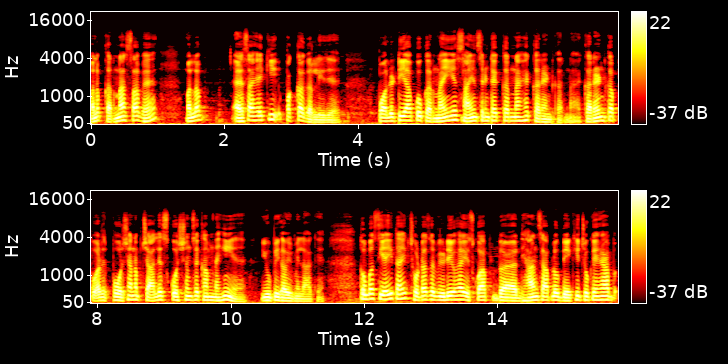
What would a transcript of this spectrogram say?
मतलब करना सब है मतलब ऐसा है कि पक्का कर लीजिए। पॉलिटी आपको करना ही है साइंस इंटेक करना है करंट करना है। करंट का पोर्शन अब 40 क्वेश्चन से कम नहीं है यूपी का भी मिला के। तो बस यही था, एक छोटा सा वीडियो है, इसको आप, ध्यान से आप लोग देख ही चुके हैं। अब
